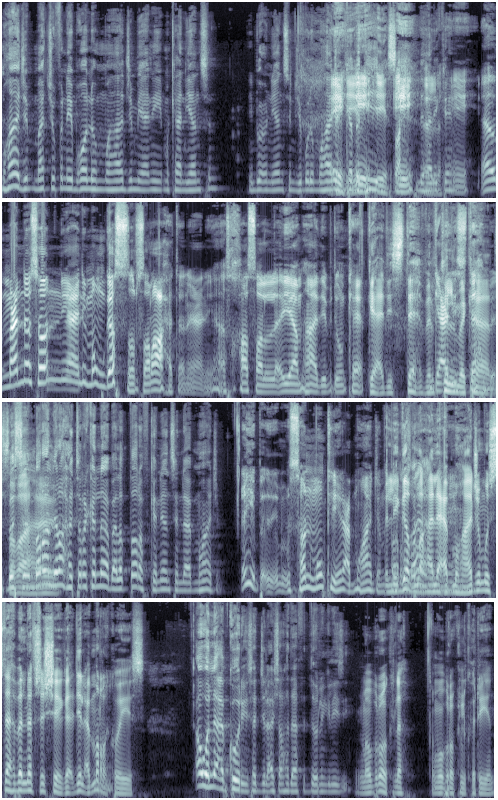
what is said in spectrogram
مهاجم ما تشوف انه يبغون لهم مهاجم يعني مكان يانسن يبيعون يانسن يجيبوا لهم مهاجم إيه، كبديل إيه، إيه، صح. كين إيه. مع إنه سون يعني مو مقصر صراحة يعني خاصة الأيام هذه بدون كين قاعد يستهبل قاعد كل. مكان بس. المباراه اللي راحت ترى كان لاعب على الطرف كان يانسن لاعب مهاجم اي ب- سون ممكن يلعب مهاجم اللي. قبلها لعب إيه. مهاجم واستهبل نفس الشيء قاعد يلعب مرة كويس أول لاعب كوري يسجل 10 أهداف في الدوري الإنجليزي مبروك له ومبروك للكوريين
